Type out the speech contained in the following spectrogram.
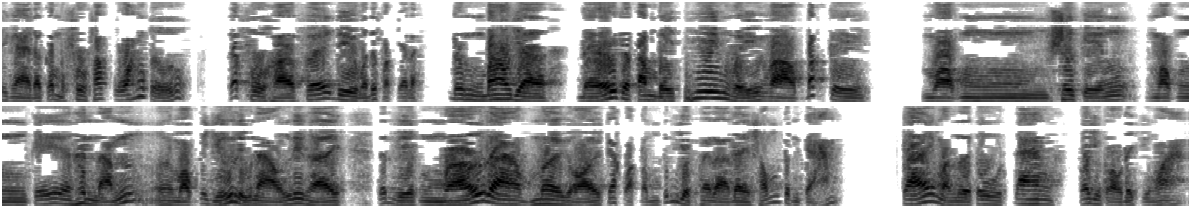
thì ngài đã có một phương pháp quán tưởng rất phù hợp với điều mà đức phật dạy là đừng bao giờ để cho tâm bị thiên vị vào bất kỳ một sự kiện một cái hình ảnh một cái dữ liệu nào liên hệ đến việc mở ra mời gọi các hoạt động tính dục hay là đời sống tình cảm. Cái mà người tu đang có nhu cầu để chuyển hóa.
